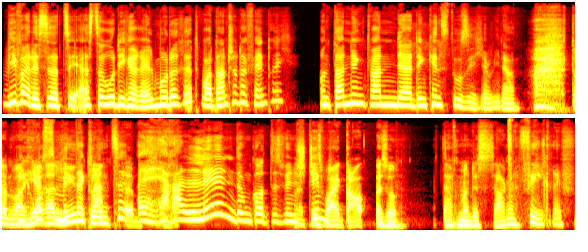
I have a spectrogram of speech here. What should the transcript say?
Wie war das? Das hat zuerst der Rudi Carell moderiert, war dann schon der Fendrich? Und dann irgendwann, der, den kennst du sicher wieder. Dann war Hera der Lind und äh, Äh, Hera Lind, um Gottes Willen, das stimmt. war egal. Also, darf man das sagen? Fehlgriff.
